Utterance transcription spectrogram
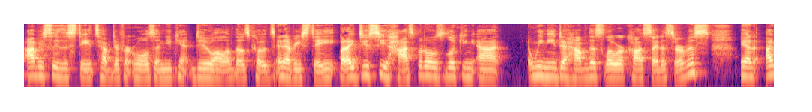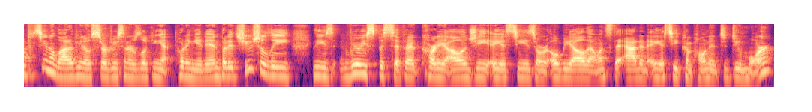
Obviously, the states have different rules and you can't do all of those codes in every state. But I do see hospitals looking at we need to have this lower cost site of service. And i've seen a lot of you know surgery centers looking at putting it in but it's usually these very specific cardiology ascs or obl that wants to add an asc component to do more.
